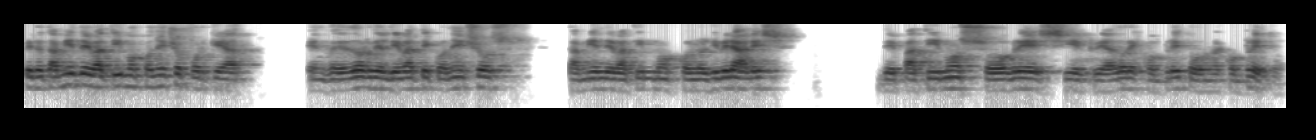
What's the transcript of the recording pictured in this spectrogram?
pero también debatimos con ellos porque alrededor del debate con ellos también debatimos con los liberales, debatimos sobre si el creador es completo o no es completo.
